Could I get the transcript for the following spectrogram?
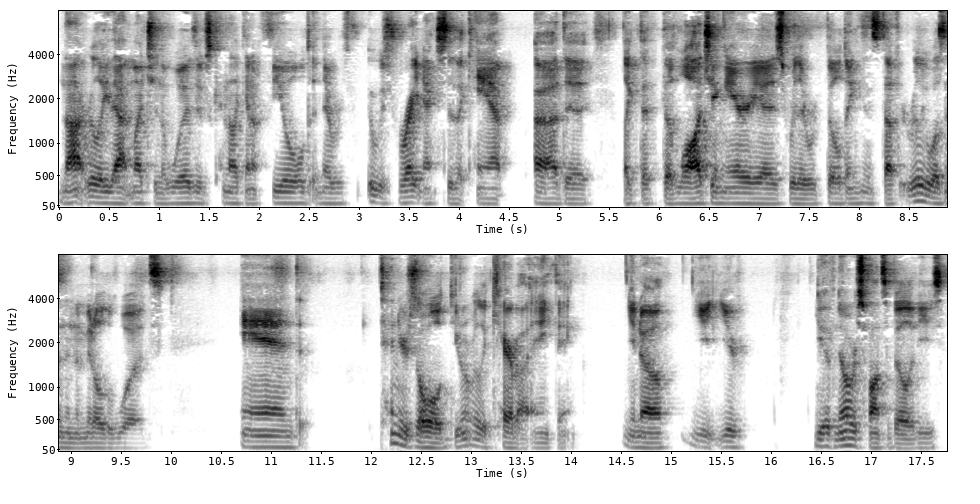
not really that much in the woods. It was kind of like in a field and there was, it was right next to the camp. Uh, the, like the, the lodging areas where there were buildings and stuff. It really wasn't in the middle of the woods. And 10 years old, you don't really care about anything. You know, you, you, you have no responsibilities.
